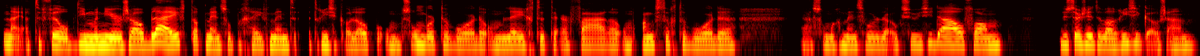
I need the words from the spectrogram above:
nou ja, te veel op die manier zo blijft, dat mensen op een gegeven moment het risico lopen om somber te worden, om leegte te ervaren, om angstig te worden. Ja, sommige mensen worden er ook suicidaal van. Dus daar zitten wel risico's aan.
